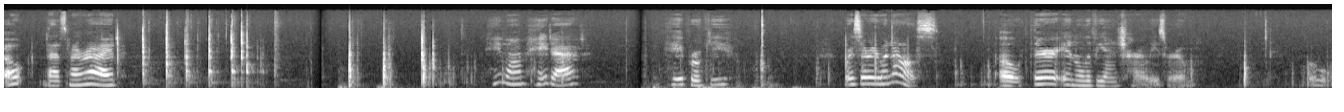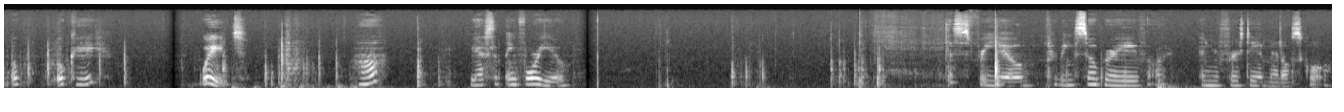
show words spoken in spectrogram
Oh, that's my ride. Hey, Mom. Hey, Dad. Hey, Brookie. Where's everyone else? Oh, they're in Olivia and Charlie's room. Oh, oh okay. Wait. Huh? We have something for you. This is for you, for being so brave on your first day of middle school.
